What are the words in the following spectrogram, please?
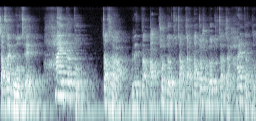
চাচাকে বলছে? হায় তা তো, চাচা মানে তাত শব্দ হচ্ছে চাচা তাত শব্দ হচ্ছে চাচা, হায় তা তো।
